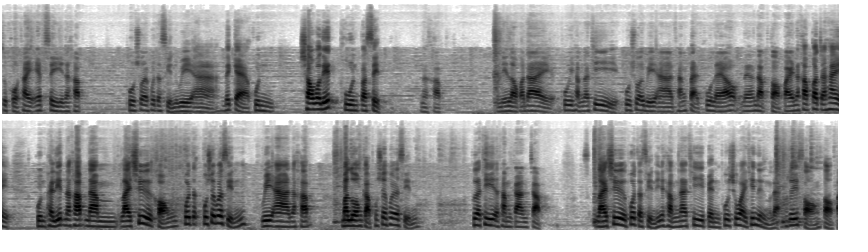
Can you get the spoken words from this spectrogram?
สุโขทัย FC นะครับ ผู้ช่วยผู้ตัดสิน VR ได้แก่คุณชาวลิตภูลประสิทธิ์นะครับวันนี้เราก็ได้ผู้ที่ทำหน้าที่ผู้ช่วย VR ทั้ง 8 คู่แล้ว ในอันดับต่อไปนะครับ ก็จะให้ คุณไพลิตนะครับนำรายชื่อของผู้ผู้ช่วยผู้ตัดสิน VR นะครับมารวมกับผู้ช่วยผู้ตัดสิน เพื่อที่จะทำการจับรายชื่อผู้ตัดสินที่ทำหน้าที่เป็นผู้ช่วยที่ 1 และผู้ช่วยที่ 2 ต่อไป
